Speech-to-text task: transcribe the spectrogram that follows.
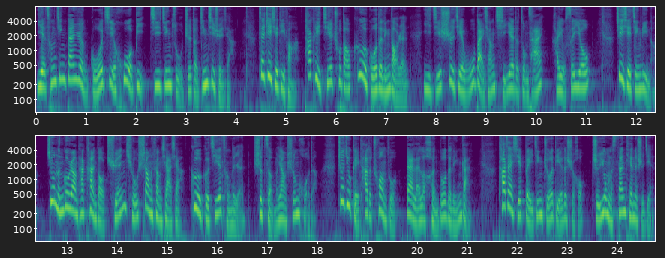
也曾经担任国际货币基金组织的经济学家。在这些地方啊，他可以接触到各国的领导人，以及世界五百强企业的总裁，还有 CEO。这些经历呢，就能够让他看到全球上上下下各个阶层的人是怎么样生活的。这就给他的创作带来了很多的灵感。他在写《北京折叠》的时候，只用了三天的时间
